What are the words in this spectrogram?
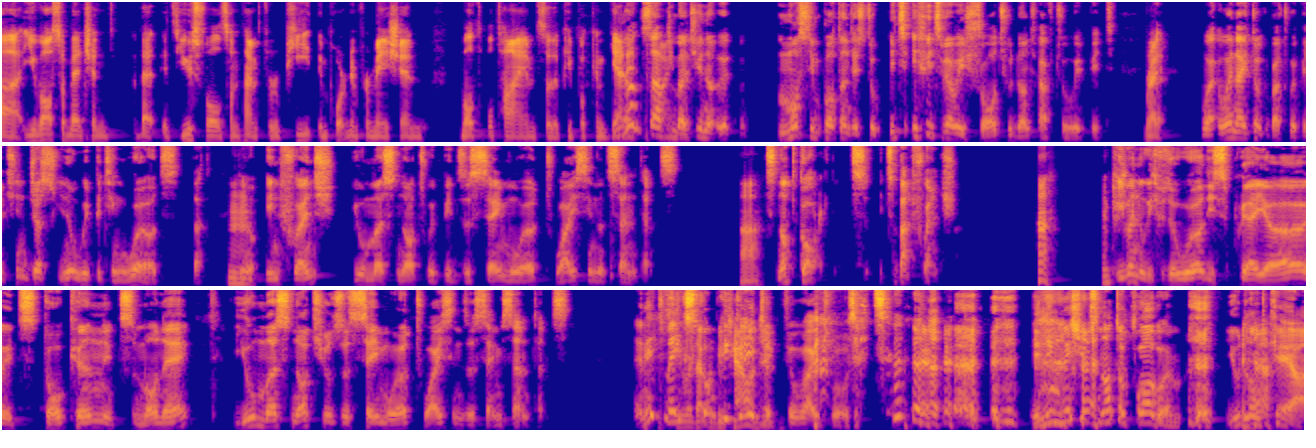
Uh, you've also mentioned that it's useful sometimes to repeat important information multiple times so that people can get it. Not it. that much. it. You know, uh, most important is to, it's, if it's very short, you don't have to repeat. Right. Wh- When I talk about repeating, just, you know, repeating words that, Mhm. you know, in French, you must not repeat the same word twice in a sentence. Ah. It's not correct. It's, it's bad French. Interesting. even if the word is prayer, it's token, it's money, you must not use the same word twice in the same sentence. And I it makes where that would be challenging. complicated to write words. In English, it's not a problem. You don't care.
